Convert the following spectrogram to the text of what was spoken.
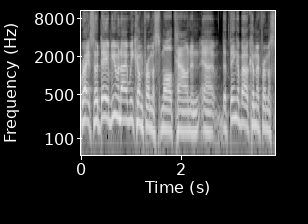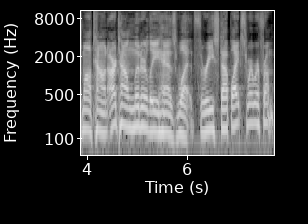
Right. So, Dave, you and I, we come from a small town. And uh, the thing about coming from a small town, our town literally has what, three stoplights where we're from?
